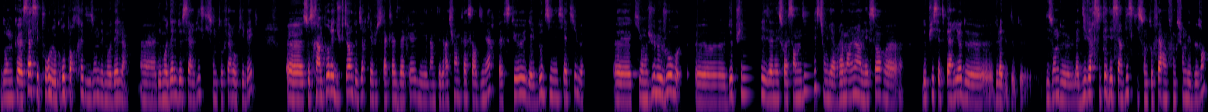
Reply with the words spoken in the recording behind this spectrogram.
Donc euh, ça, c'est pour le gros portrait, disons, des modèles, euh, des modèles de services qui sont offerts au Québec. Euh, ce serait un peu réducteur de dire qu'il y a juste la classe d'accueil et l'intégration en classe ordinaire parce qu'il y a eu d'autres initiatives qui ont vu le jour depuis les années 70. Il y a vraiment eu un essor depuis cette période de, la, disons de la diversité des services qui sont offerts en fonction des besoins.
